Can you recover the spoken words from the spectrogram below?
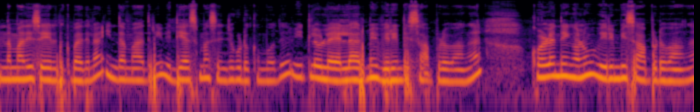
அந்த மாதிரி செய்கிறதுக்கு பதிலாக இந்த மாதிரி வித்தியாசமாக செஞ்சு கொடுக்கும்போது வீட்டில் உள்ள எல்லாருமே விரும்பி சாப்பிடுவாங்க. குழந்தைங்களும் விரும்பி சாப்பிடுவாங்க.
